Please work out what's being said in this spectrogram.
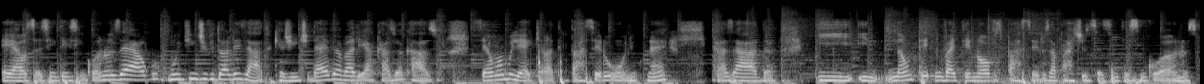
é, aos 65 anos é algo muito individualizado, que a gente deve avaliar caso a caso. Se é uma mulher que ela tem parceiro único, né, casada, e, e não, vai ter novos parceiros a partir de 65 anos,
